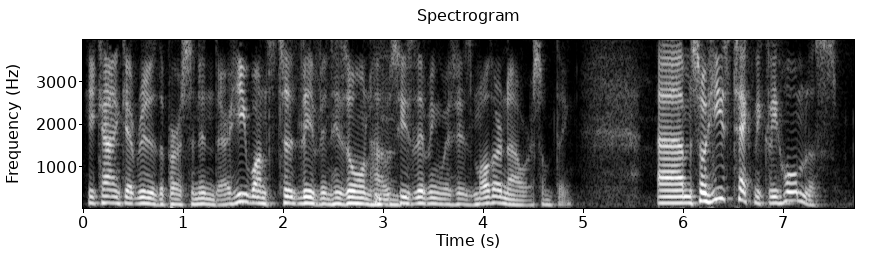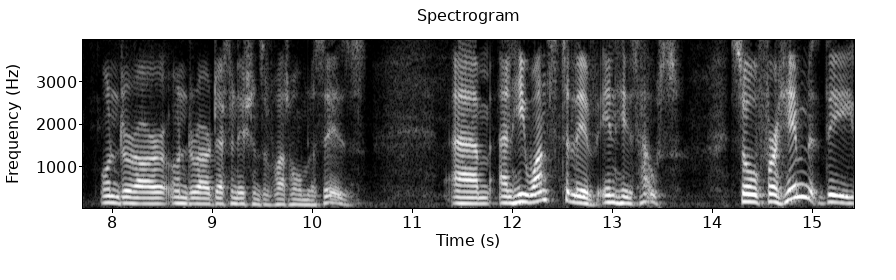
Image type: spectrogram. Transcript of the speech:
He can't get rid of the person in there. He wants to live in his own house. He's living with his mother now or something. Um, so he's technically homeless under our under our definitions of what homeless is, um, and he wants to live in his house. So for him, the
